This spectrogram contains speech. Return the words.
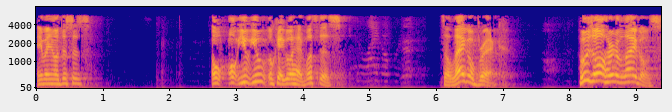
Anybody know what this is? Oh, oh, you, you? Okay, go ahead. What's this? It's a Lego brick. Who's all heard of Legos?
